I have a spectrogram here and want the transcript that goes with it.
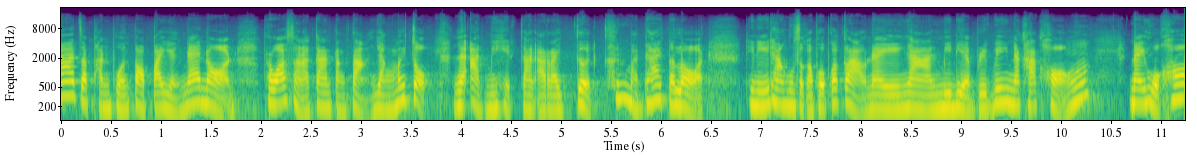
น่าจะผันผวนต่อไปอย่างแน่นอน เพราะว่าสถานการณ์ต่างๆ ยังไม่จบ และอาจมีเหตุการณ์อะไรเกิดขึ้นมาได้ตลอด ทีนี้ทางคุณสกภพก็กล่าวในงาน Media Briefing นะคะของในหัวข้อ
